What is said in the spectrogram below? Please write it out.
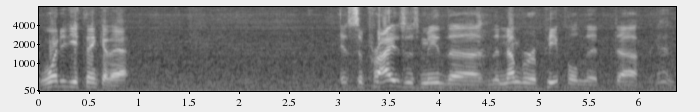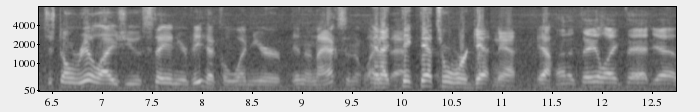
What did you think of that? It surprises me the, the number of people that uh, yeah, just don't realize you stay in your vehicle when you're in an accident like that. and I that. think that's where we're getting at. yeah. On a day like that, yeah,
